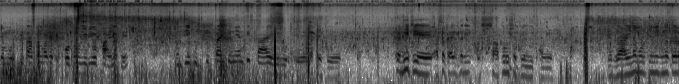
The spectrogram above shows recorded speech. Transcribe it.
त्या मूर्तीचा आपण मग फोटो व्हिडिओ पाहिलाच आहे पण ती एक उत्सुकता आहे की नेमकी काय आहे ही मूर्ती आहे कशाची आहे कधीची आहे असं काहीतरी सापडू शकेल इथे. जाळीनं मूर्ती निघणं तर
